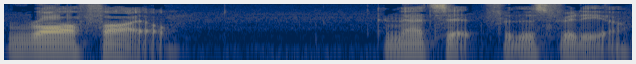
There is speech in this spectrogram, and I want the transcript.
RAW file. And that's it for this video.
